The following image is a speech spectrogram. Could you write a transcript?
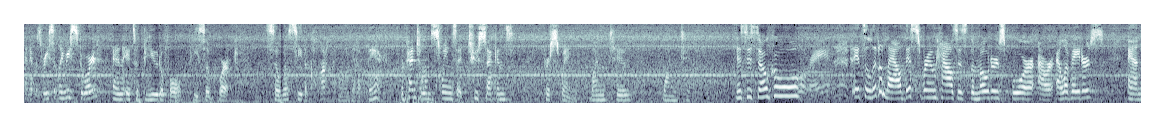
And it was recently restored, and it's a beautiful piece of work. So we'll see the clock when we get up there. The pendulum swings at two seconds per swing. One, two, one, two. This is so cool. It's a little loud. This room houses the motors for our elevators, and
